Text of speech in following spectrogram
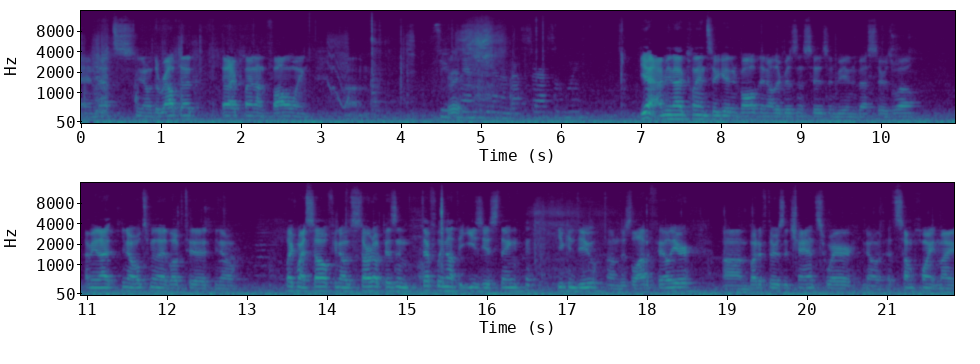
And that's, you know, the route that, that I plan on following. Um, So you Right. plan to be an investor at some point? yeah, I mean, I plan to get involved in other businesses and be an investor as well. I mean, I, you know, ultimately, I'd love to, you know, like myself, you know, startup isn't definitely not the easiest thing you can do. Um, there's a lot of failure, um, but if there's a chance where, you know, at some point in my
